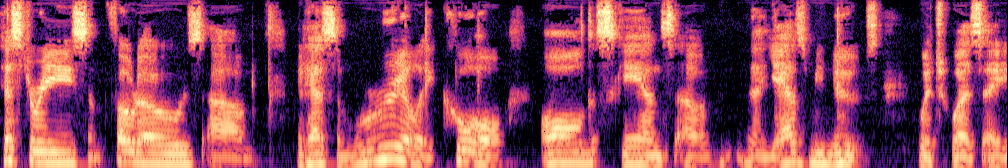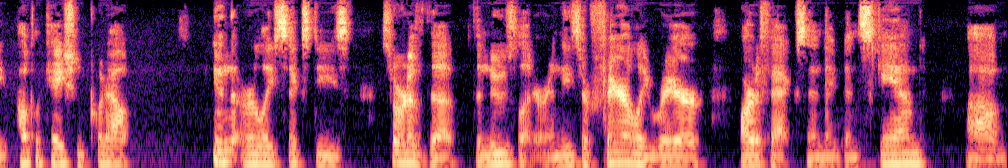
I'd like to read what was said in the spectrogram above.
history, some photos. Um, it has some really cool old scans of the Yasme News, which was a publication put out in the early 60s, sort of the, the newsletter. And these are fairly rare artifacts, and they've been scanned um,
